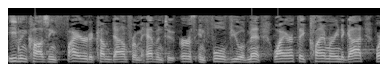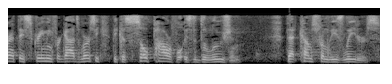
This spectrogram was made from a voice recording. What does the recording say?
even causing fire to come down from heaven to earth in full view of men. Why aren't they clamoring to God? Why aren't they screaming for God's mercy? Because so powerful is the delusion that comes from these leaders.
